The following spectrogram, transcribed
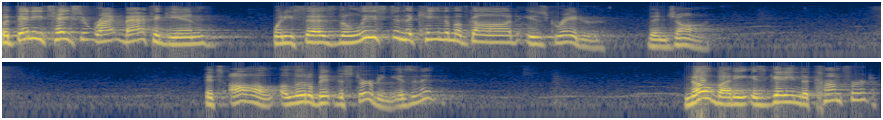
but then he takes it right back again when he says, The least in the kingdom of God is greater than John. It's all a little bit disturbing, isn't it? Nobody is getting the comfort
